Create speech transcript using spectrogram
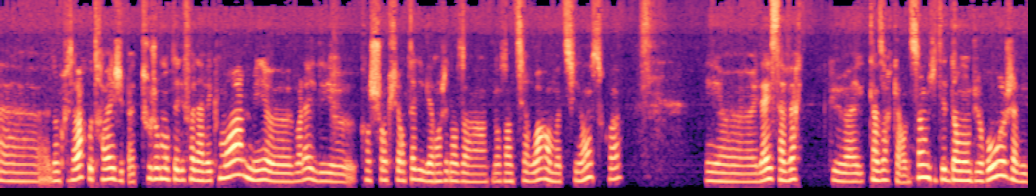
euh, donc, faut savoir qu'au travail, j'ai pas toujours mon téléphone avec moi, mais euh, voilà, il est euh, quand je suis en clientèle, il est rangé dans un dans un tiroir en mode silence, quoi. Et, euh, là, il s'avère que à 15h45, j'étais dans mon bureau, j'avais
